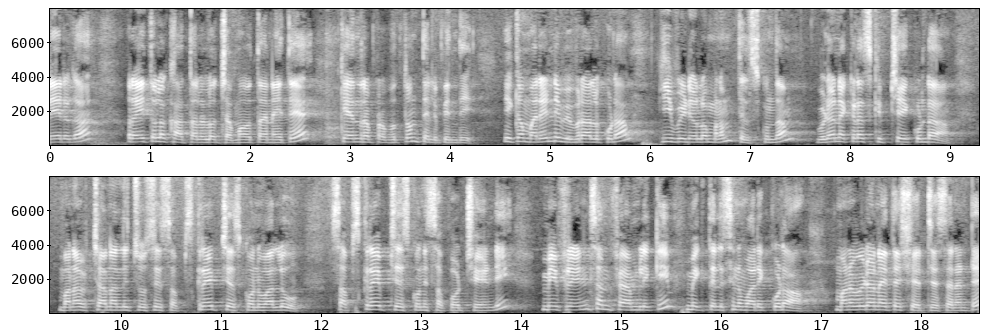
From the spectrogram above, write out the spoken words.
నేరుగా రైతుల ఖాతాలలో జమ అవుతాయనైతే కేంద్ర ప్రభుత్వం తెలిపింది. ఇక మరిన్ని వివరాలు కూడా ఈ వీడియోలో మనం తెలుసుకుందాం. వీడియోని ఎక్కడ స్కిప్ చేయకుండా మన ఛానల్ని చూసి సబ్స్క్రైబ్ చేసుకొని వాళ్ళు సబ్స్క్రైబ్ చేసుకొని సపోర్ట్ చేయండి. మీ ఫ్రెండ్స్ అండ్ ఫ్యామిలీకి మీకు తెలిసిన వారికి కూడా మన వీడియోని అయితే షేర్ చేశారంటే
